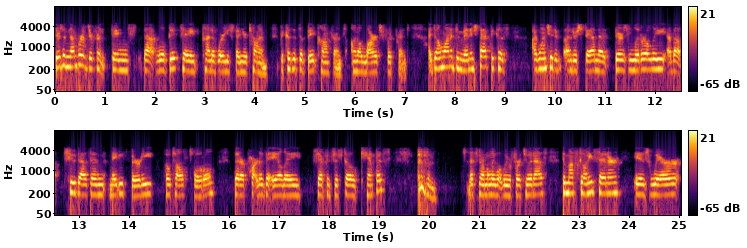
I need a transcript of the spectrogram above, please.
there's a number of different things that will dictate kind of where you spend your time because it's a big conference on a large footprint. I don't want to diminish that because I want you to understand that there's literally about two dozen, maybe 30 hotels total that are part of the ALA San Francisco campus. That's normally what we refer to it as. The Moscone Center is where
